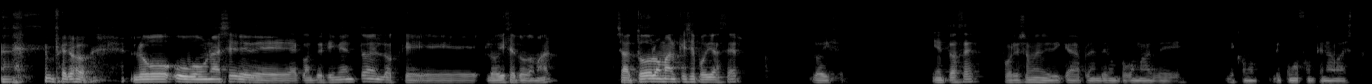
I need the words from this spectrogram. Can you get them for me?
pero luego hubo una serie de acontecimientos en los que lo hice todo mal. O sea, todo lo mal que se podía hacer, lo hice. Y entonces, por eso me dediqué a aprender un poco más de, de cómo, de cómo funcionaba esto.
